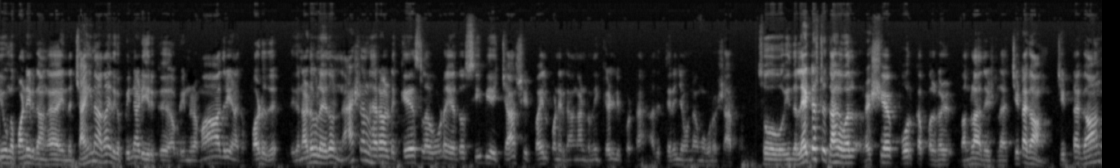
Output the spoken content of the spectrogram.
இவங்க பண்ணியிருக்காங்க இந்த சைனா தான் இதுக்கு பின்னாடி இருக்கு அப்படின்ற மாதிரி எனக்கு படுது. இதுக்கு நடுவில் ஏதோ நேஷனல் ஹெரால்டு கேஸில் கூட ஏதோ சிபிஐ சார்ஜ் ஷீட் ஃபைல் பண்ணியிருக்காங்கன்றதையும் கேள்விப்பட்டேன். அது தெரிஞ்ச உடனே அவங்க கூட ஷேர் பண்ணேன். ஸோ இந்த லேட்டஸ்ட் தகவல் ரஷ்ய போர்க்கப்பல்கள் பங்களாதேஷில் சிட்டகாங் சிட்டகாங்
